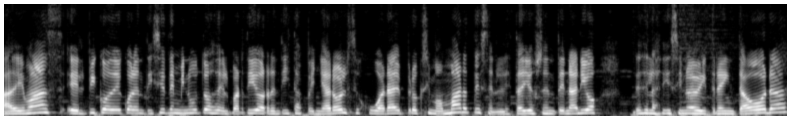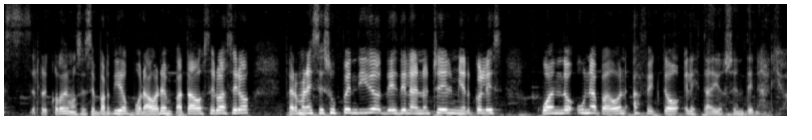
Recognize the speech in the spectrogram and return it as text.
Además, el pico de 47 minutos del partido Rentistas Peñarol se jugará el próximo martes en el Estadio Centenario desde las 19 y 30 horas. Recordemos, ese partido por ahora empatado 0 a 0 permanece suspendido desde la noche del miércoles cuando un apagón afectó el Estadio Centenario.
